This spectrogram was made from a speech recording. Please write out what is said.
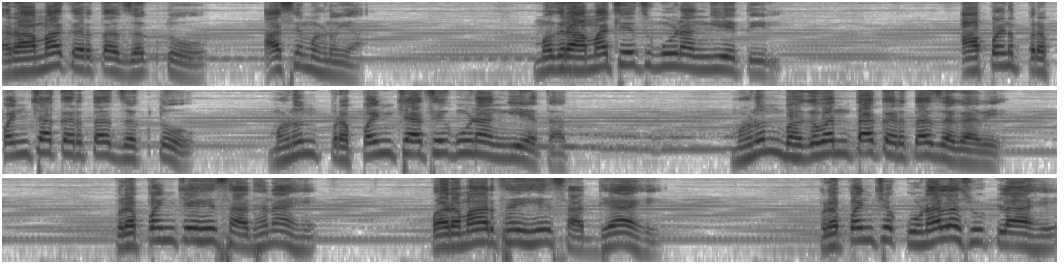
रामाकरता जगतो असे म्हणूया. मग रामाचेच गुण अंगी येतील. आपण प्रपंचाकरता जगतो म्हणून प्रपंचाचे गुण अंगी येतात. म्हणून भगवंताकरता जगावे. प्रपंच हे साधन आहे परमार्थ हे साध्य आहे. प्रपंच कुणाला सुटला आहे?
